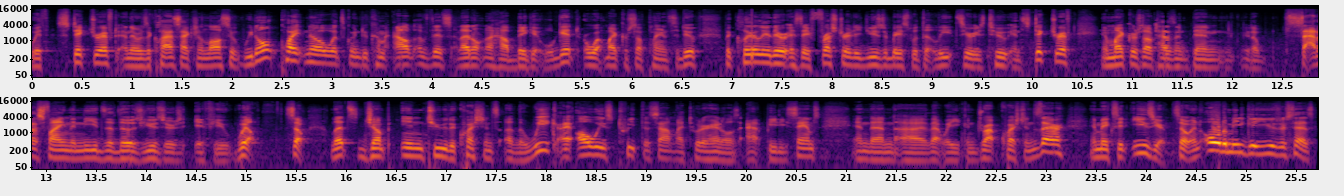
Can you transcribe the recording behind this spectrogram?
with stick drift, and there was a class action lawsuit. We don't quite know what's going to come out of this, and I don't know how big it will get or what Microsoft plans to do, but clearly there is a frustrated user base with the Elite Series 2 and stick drift, and Microsoft hasn't been, you know, satisfying the needs of those users, if you will. So let's jump into the questions of the week. I always tweet this out. My Twitter handle is at BDSams, and then uh, that way you can drop questions there. It makes it easier. So an old Amiga user says,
